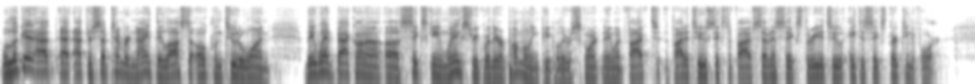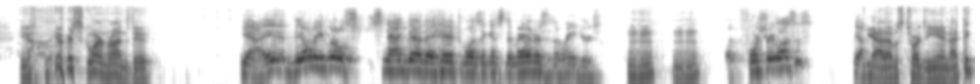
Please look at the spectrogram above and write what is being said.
Well, look at, at, at after September 9th, they lost to Oakland two to one. They went back on a, a six game winning streak where they were pummeling people. They were scoring. They went five to five to two, six to five, seven to six, three to two, eight to six, 13 to four. You know, they were scoring runs, dude. Yeah, it, the only little snag there they hit was against the Mariners and the Rangers. Mm-hmm. Mm-hmm. What, four straight losses. Yeah. Yeah, that was towards the end. I think.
